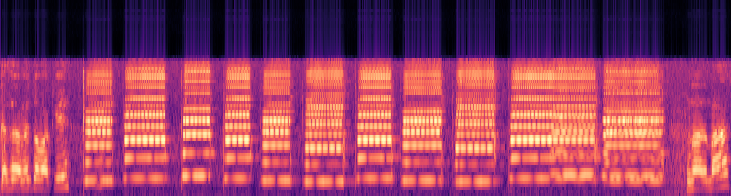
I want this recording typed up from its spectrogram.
Ese bonito va aquí. Una vez más.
